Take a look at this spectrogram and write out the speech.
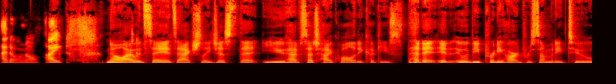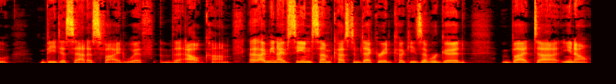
i don't know. I no i would say it's actually just that you have such high quality cookies that it, it, it would be pretty hard for somebody to be dissatisfied with the outcome. I mean i've seen some custom decorated cookies that were good but uh, you know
